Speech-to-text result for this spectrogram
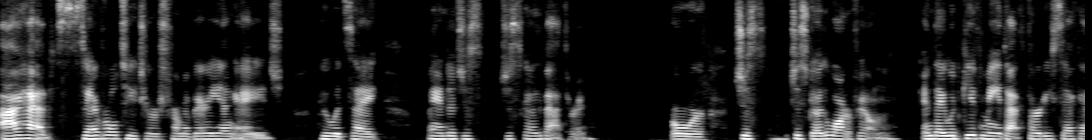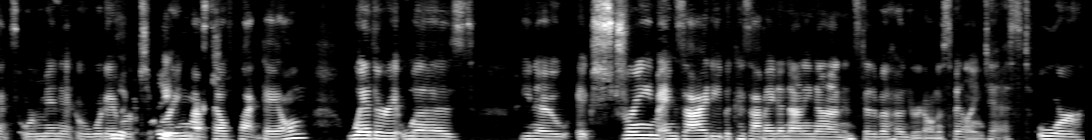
i had several teachers from a very young age who would say amanda just just go to the bathroom or just just go to the water fountain. And they would give me that 30 seconds or minute or whatever to bring myself back down whether it was you know, extreme anxiety because I made a 99 instead of a 100 on a spelling test, or,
